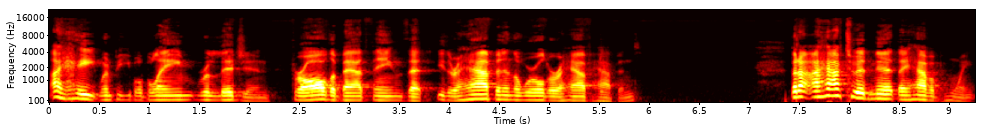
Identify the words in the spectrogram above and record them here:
I hate when people blame religion for all the bad things that either happen in the world or have happened. But I have to admit they have a point.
